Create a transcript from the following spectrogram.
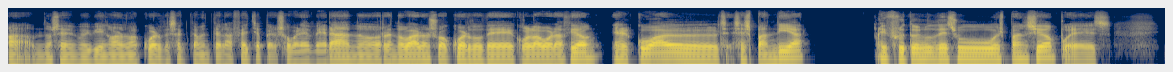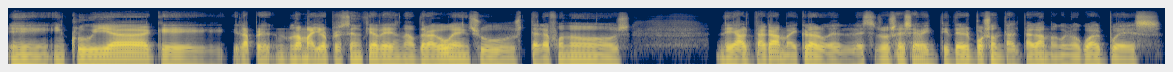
ah, no sé muy bien, ahora no me acuerdo exactamente la fecha, pero sobre verano renovaron su acuerdo de colaboración, el cual se expandía y fruto de su expansión, pues eh, incluía que una mayor presencia de Snapdragon en sus teléfonos de alta gama. Y claro, los S23 pues, son de alta gama, con lo cual, pues,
